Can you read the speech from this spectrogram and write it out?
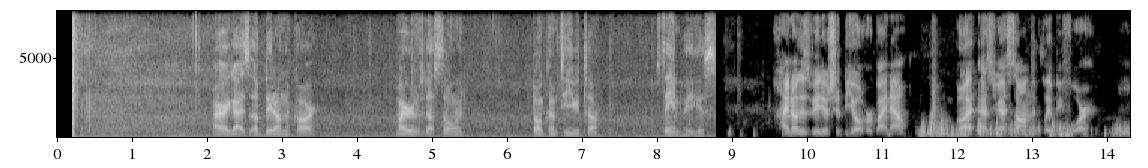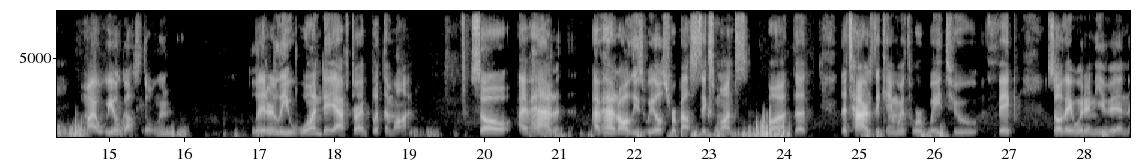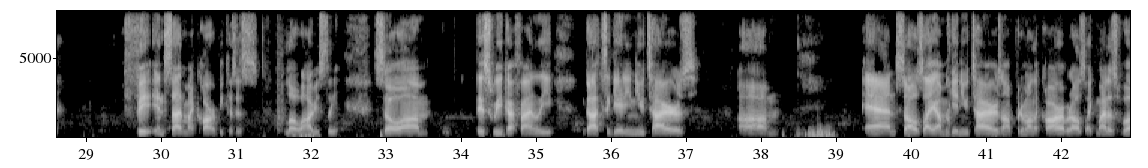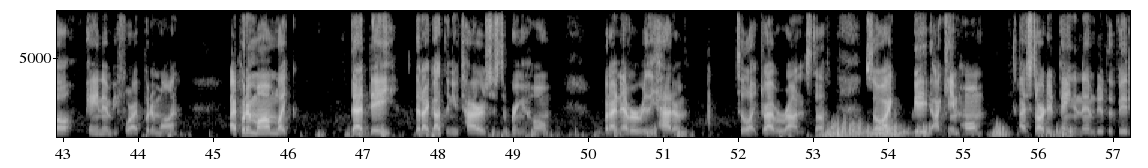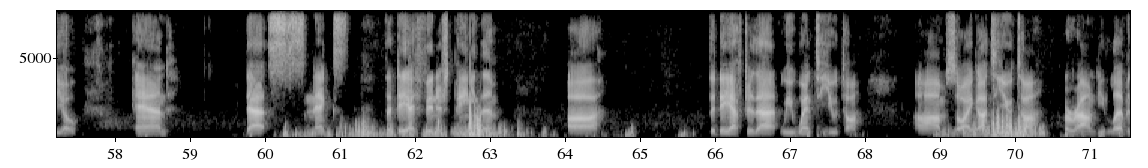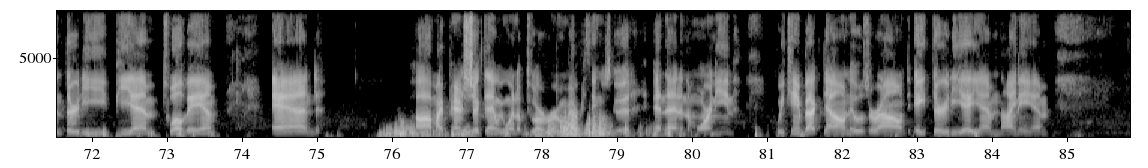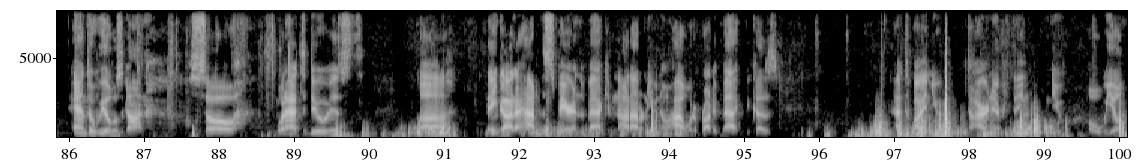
Alright guys, update on the car. My rims got stolen. Don't come to Utah. Stay in Vegas. I know this video should be over by now, but as you guys saw in the clip before, my wheel got stolen. Literally one day after I put them on. So I've had I've had all these wheels for about six months, but the the tires they came with were way too thick, so they wouldn't even fit inside my car because it's low obviously. So um this week i finally got to getting new tires um and so i was like i'm gonna get new tires i'll put them on the car but i was like might as well paint them before i put them on. I put them on like that day that i got the new tires just to bring it home but i never really had them to like drive around and stuff. So i i came home i started painting them did the video and that next the day I finished painting them, uh, the day after that we went to Utah. Um, so I got to Utah around 11:30 p.m., 12 a.m. and uh, my parents checked in. We went up to our room. Everything was good. And then in the morning, we came back down. It was around 8:30 a.m., 9 a.m. And the wheel was gone. So what I had to do is, uh, thank God I had the spare in the back. If not, I don't even know how I would have brought it back because I had to buy a new tire and everything, new whole wheel.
